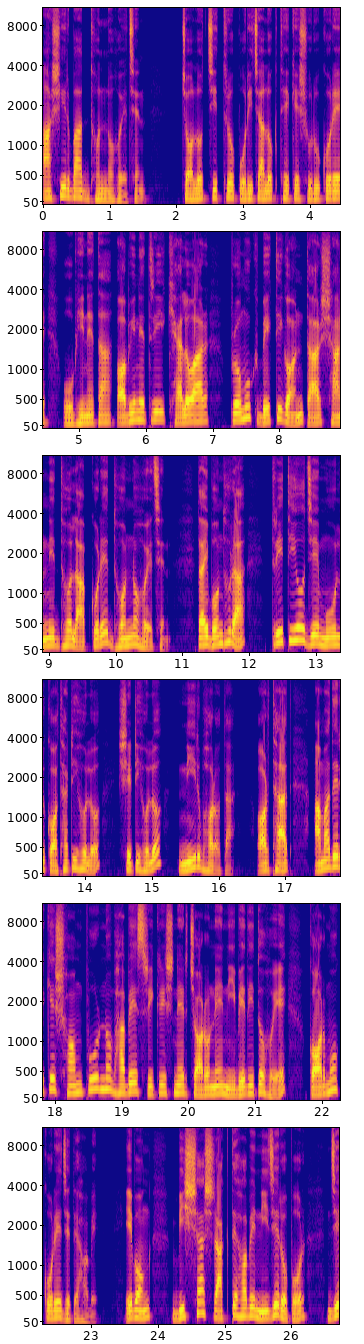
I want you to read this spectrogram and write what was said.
আশীর্বাদ ধন্য হয়েছেন। চলচ্চিত্র পরিচালক থেকে শুরু করে অভিনেতা, অভিনেত্রী, খেলোয়াড়, প্রমুখ ব্যক্তিগণ তার সান্নিধ্য লাভ করে ধন্য হয়েছেন। তাই বন্ধুরা, তৃতীয় যে মূল কথাটি হল, সেটি হল নির্ভরতা। অর্থাৎ, আমাদেরকে সম্পূর্ণভাবে শ্রীকৃষ্ণের চরণে নিবেদিত হয়ে কর্ম করে যেতে হবে এবং বিশ্বাস রাখতে হবে নিজের ওপর যে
